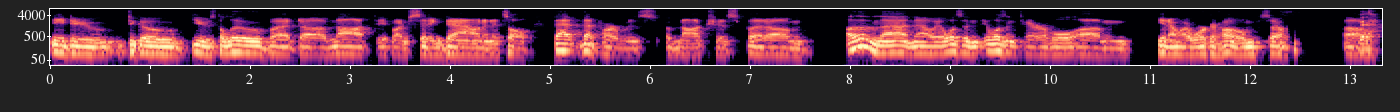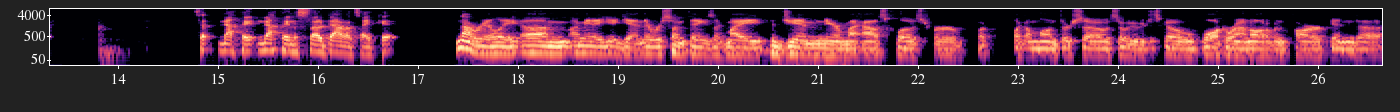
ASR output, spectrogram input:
need to to go use the loo, but uh, not if I'm sitting down. And it's all that that part was obnoxious. But um, other than that, no, it wasn't it wasn't terrible. Um, you know, I work at home, so uh, So nothing, nothing slowed down. I take it. Not really. Um, I mean, again, there were some things like my the gym near my house closed for uh, like a month or so, so we would just go walk around Audubon Park and uh,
